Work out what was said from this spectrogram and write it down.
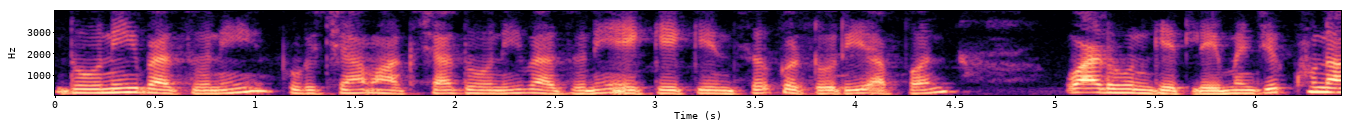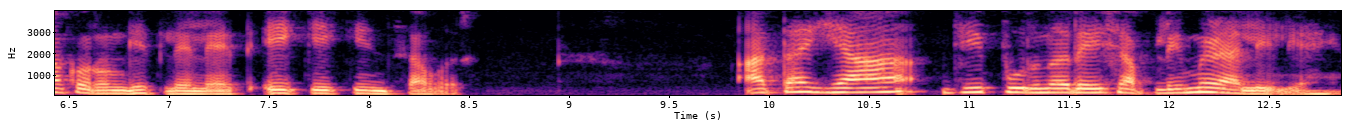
दोन्ही बाजूनी पुढच्या मागच्या दोन्ही बाजूनी एक एक इंच कटोरी आपण वाढवून घेतले म्हणजे खुणा करून घेतलेल्या आहेत एक एक इंचावर. आता ह्या जी पूर्ण रेष आपली मिळालेली आहे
